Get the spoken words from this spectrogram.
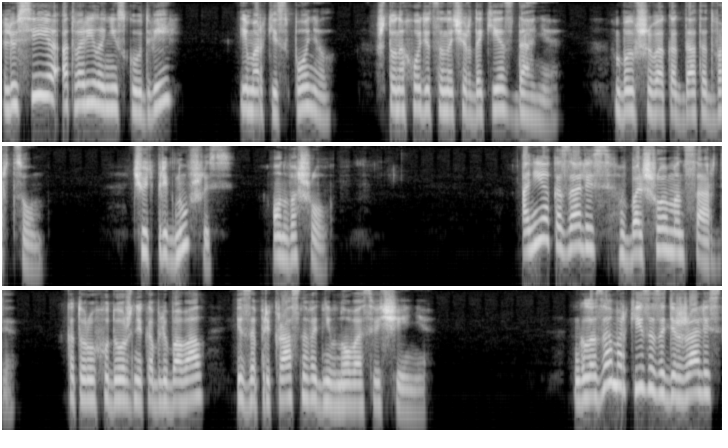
Люсия отворила низкую дверь, и маркиз понял, что находится на чердаке здания, бывшего когда-то дворцом. Чуть пригнувшись, он вошел. Они оказались в большой мансарде, которую художник облюбовал из-за прекрасного дневного освещения. Глаза маркиза задержались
